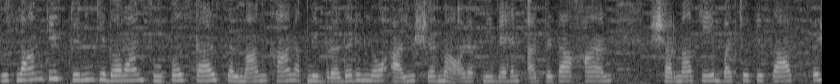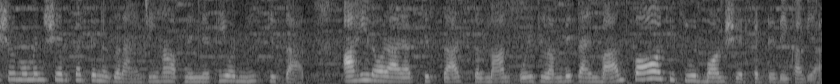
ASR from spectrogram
रुस्लान के स्क्रीनिंग के दौरान सुपरस्टार सलमान खान, अपने brother in law Ayush Sharma और अपनी बहन अर्पिता खान शर्मा के बच्चों के साथ स्पेशल मोमेंट शेयर करते नज़र आए। जी हाँ अपने नेपी और नीस के साथ, आहिल और आयत के साथ सलमान को एक लंबे टाइम बाद बहुत ही क्यूट बॉन्ड शेयर करते देखा गया।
